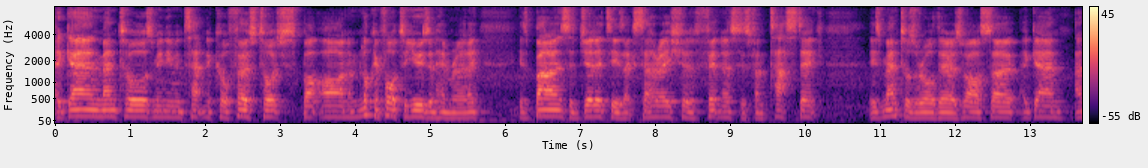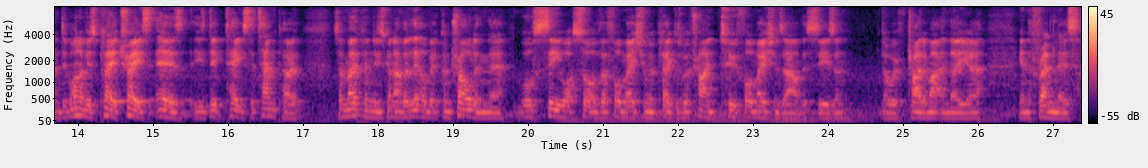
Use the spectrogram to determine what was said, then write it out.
again, mentors, mean even technical, first touch, spot on. I'm looking forward to using him really. His balance, agility, his acceleration, fitness is fantastic his mentals are all there as well. So again, and one of his player traits is he dictates the tempo. So I'm hoping he's going to have a little bit of control in there. We'll see what sort of a formation we play because we're trying two formations out this season. Or we've tried them out in the uh, in the friendlies.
